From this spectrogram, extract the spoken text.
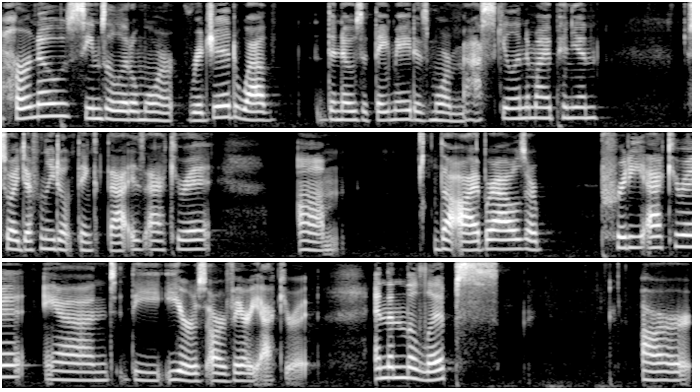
her nose seems a little more rigid, while the nose that they made is more masculine, in my opinion. So I definitely don't think that is accurate. Um, the eyebrows are pretty accurate, and the ears are very accurate. And then the lips are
